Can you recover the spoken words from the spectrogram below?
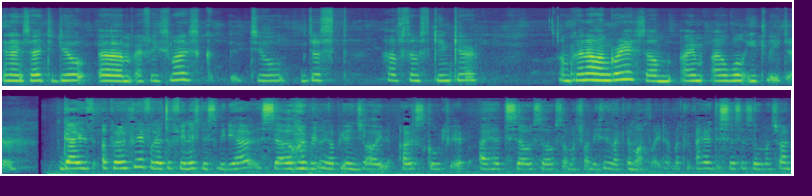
and I decided to do um, a face mask to just have some skincare. I'm kind of hungry, so I'm I will eat later. Guys, apparently I forgot to finish this video, so I really hope you enjoyed our school trip. I had so, so, so much fun. This is like a month later, but I had so, so, so much fun.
